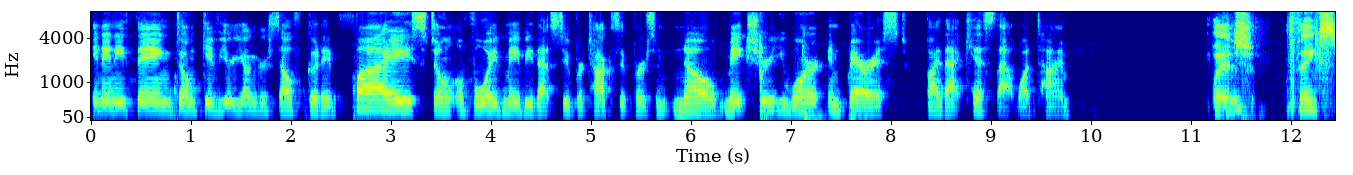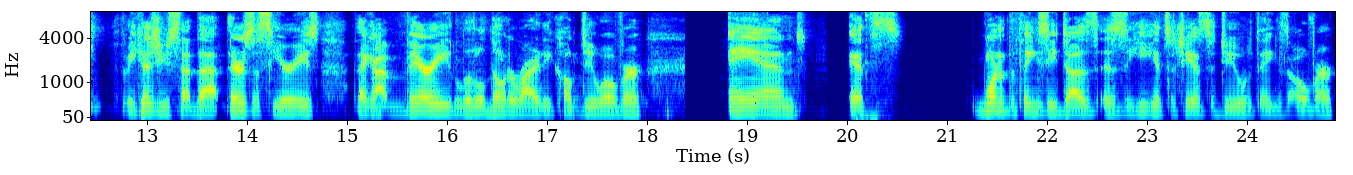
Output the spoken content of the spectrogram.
in anything. Don't give your younger self good advice. Don't avoid maybe that super toxic person. No, make sure you weren't embarrassed by that kiss that one time. Which, mm-hmm. thanks because you said that. There's a series that got very little notoriety called Do Over, and it's one of the things he does is he gets a chance to do things over.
